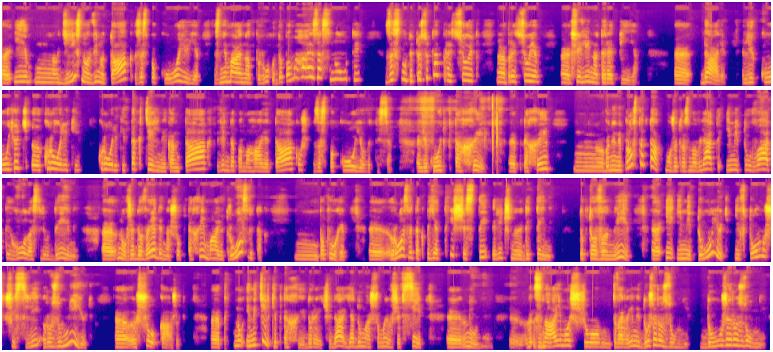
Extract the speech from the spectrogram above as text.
Е, І дійсно він отак заспокоює, знімає напругу, допомагає заснути. заснути. Тобто так працює, е, працює е, філінотерапія. Е, Далі лікують е, кроліки. Кроліки, тактильний контакт, він допомагає також заспокоюватися. Лікують птахи. Е, Птахи вони не просто так можуть розмовляти, імітувати голос людини. Е, Ну, вже доведено, що птахи мають розвиток попуги, розвиток 5-6 річної дитини. Тобто вони і імітують, і в тому ж числі розуміють, е, що кажуть. Е, Ну, і не тільки птахи, до речі, да? я думаю, що ми вже всі е, ну, е, знаємо, що тварини дуже розумні, дуже розумні.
